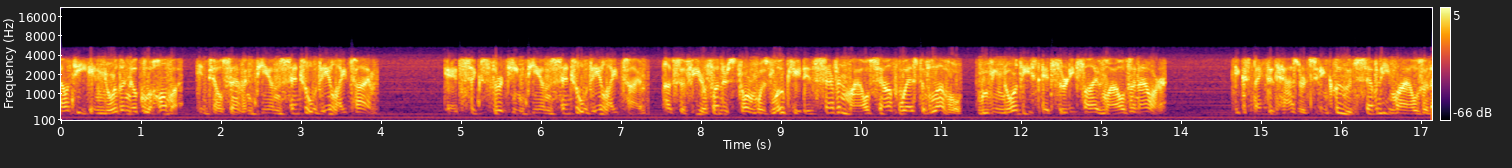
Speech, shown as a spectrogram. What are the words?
County in northern Oklahoma until 7 p.m. Central Daylight Time. At 6.13 p.m. Central Daylight Time, a severe thunderstorm was located 7 miles southwest of Lovell, at 35 miles an hour. Expected hazards include 70 miles an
